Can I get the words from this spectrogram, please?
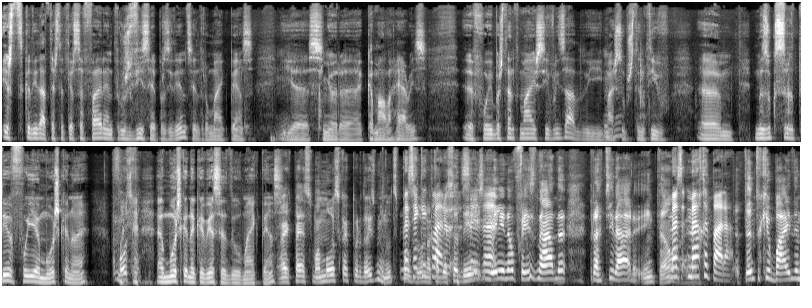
este candidato desta terça-feira, entre os vice-presidentes, entre o Mike Pence e a senhora Kamala Harris, eh, foi bastante mais civilizado e uhum. mais substantivo. Um, mas o que se reteve foi a mosca, não é? A mosca. A mosca na cabeça do Mike Pence. Mike Pence, uma mosca que por dois minutos pousou é que, na claro, cabeça dele seja... e ele não fez nada para tirar. Então, mas, mas repara. Tanto que o Biden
